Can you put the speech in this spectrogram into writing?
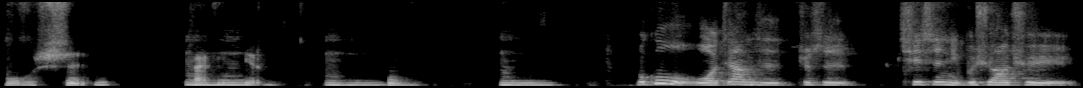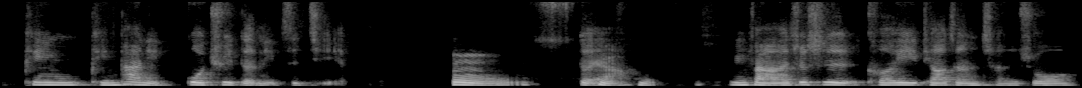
模式在里面。嗯哼，嗯嗯。不过我这样子就是，其实你不需要去评评判你过去的你自己。嗯，对啊，嗯，你反而就是可以调整成说，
